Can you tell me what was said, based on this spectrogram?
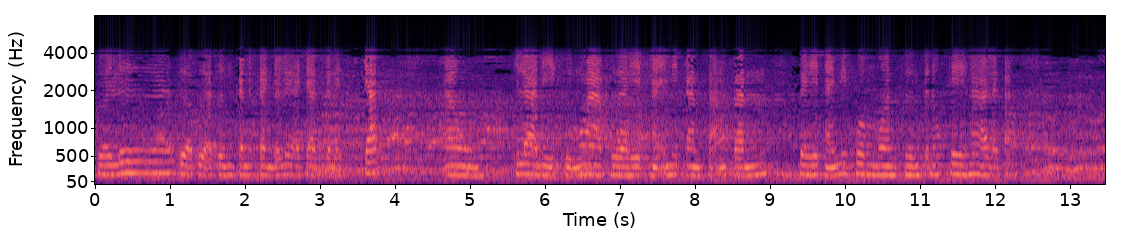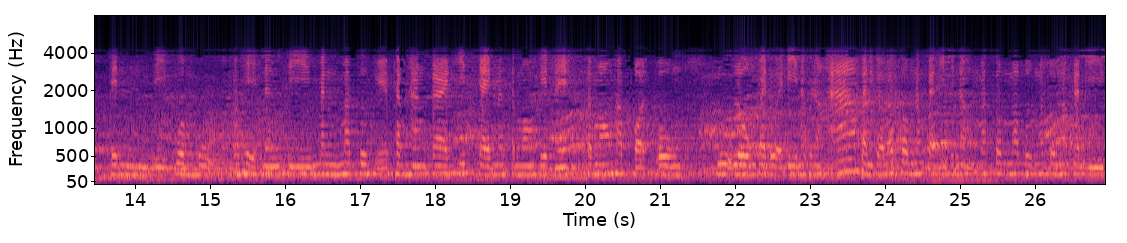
สวยเลือเอื้อเผื่อซึ่งกันกันก็เลยอาจารย์ก็เลยจัด เอากีฬานี้ขึ้นมาเพื่อเฮ็ดให้มีการสังสรรค์เพื่อเฮ็ดให้มีความมวลซึงสนุกเฮฮาแล้วก็เป็นอีกความหูประเภทหนึ่งที่มันมาฝึกเอบทางทางกายคิดใจมันสมองเฮ็ดให้สมองฮับปลอดโปร่ง ลุลงไปด้วยดีนะพี่น้องอ้าวปันนี้ก็มาส้มน้ำกันอีกพี่น้องมาส้มมาเบิ่งมาส้มน้ำกันอีก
